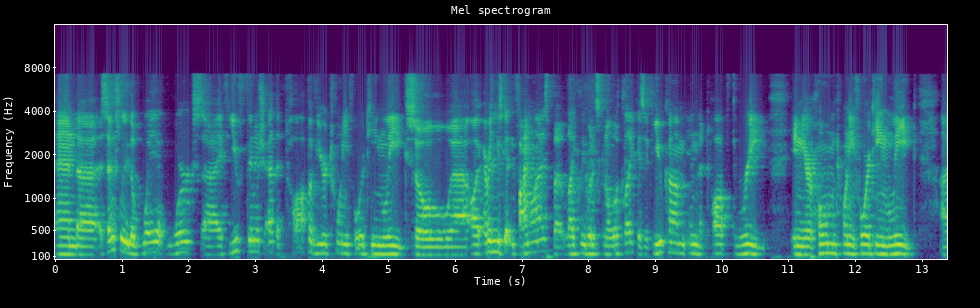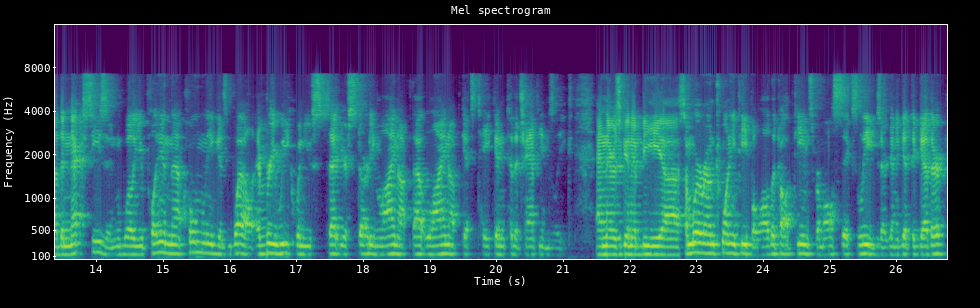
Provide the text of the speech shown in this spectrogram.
And uh, essentially, the way it works, uh, if you finish at the top of your 2014 league, so uh, everything's getting finalized, but likely what it's going to look like is if you come in the top three in your home 2014 league, uh, the next season, will you play in that home league as well? Every week when you set your starting lineup, that lineup gets taken to the Champions League. And there's going to be uh, somewhere around 20 people. All the top teams from all six leagues are going to get together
